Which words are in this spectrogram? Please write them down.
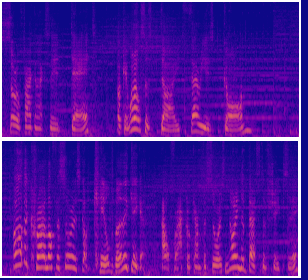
Saurophaganax they're dead. Okay, what else has died? Theri is gone. Oh, the Cryolophosaurus got killed by the Giga. Alpha Acrocanthosaurus not in the best of shapes there.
